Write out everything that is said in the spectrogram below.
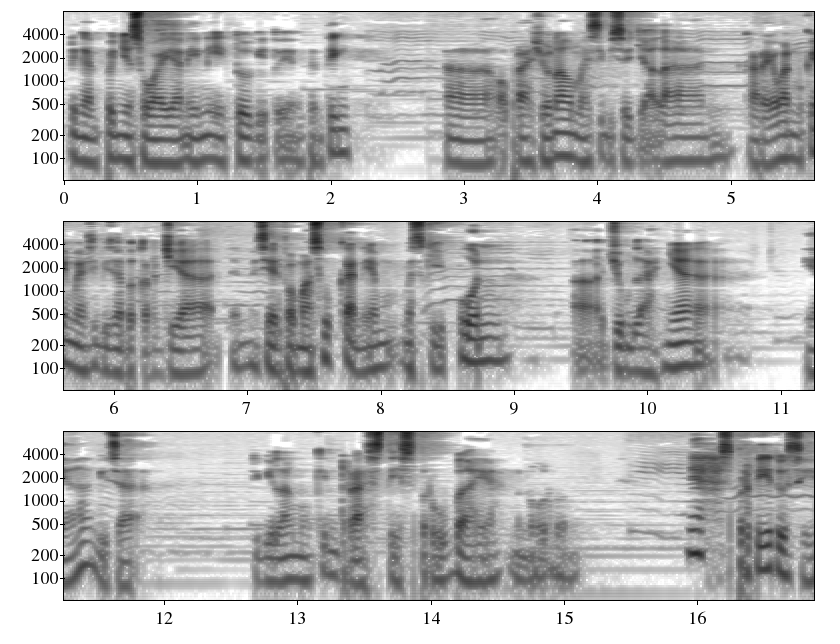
Dengan penyesuaian ini itu gitu. Yang penting eh, operasional masih bisa jalan. Karyawan mungkin masih bisa bekerja. Dan masih ada pemasukan ya. Meskipun eh, jumlahnya ya bisa dibilang mungkin drastis berubah ya menurun. Ya seperti itu sih.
